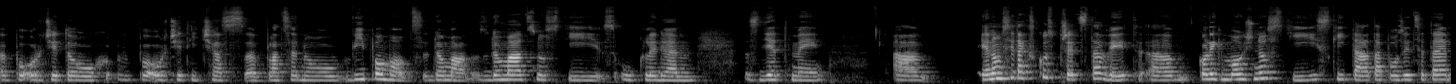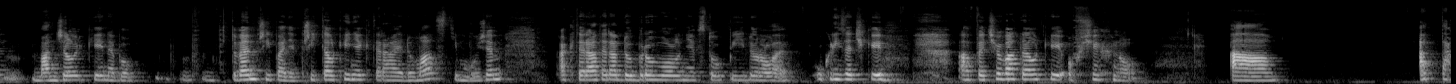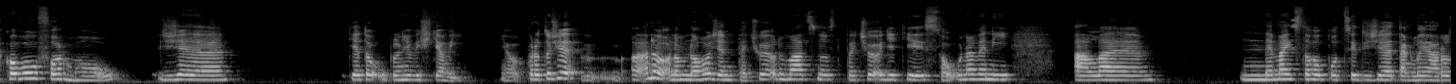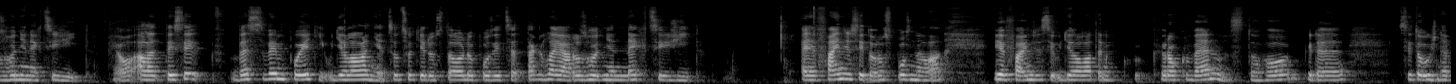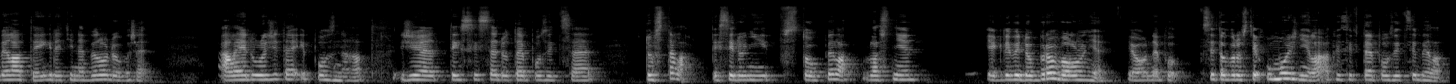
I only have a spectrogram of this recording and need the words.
po, určitou, po určitý čas placenou výpomoc doma s domácností, s úklidem, s dětmi. A jenom si tak zkus představit, kolik možností skýtá ta pozice té manželky nebo v tvém případě přítelkyně, která je doma s tím mužem a která teda dobrovolně vstoupí do role uklízečky a pečovatelky o všechno. A, a takovou formou, že tě to úplně vyšťaví. Jo, protože ano, ono mnoho žen pečuje o domácnost, pečuje o děti, jsou unavený, ale nemají z toho pocit, že takhle já rozhodně nechci žít. Jo, ale ty si ve svém pojetí udělala něco, co tě dostalo do pozice, takhle já rozhodně nechci žít. A je fajn, že si to rozpoznala, je fajn, že si udělala ten krok ven z toho, kde si to už nebyla ty, kde ti nebylo dobře. Ale je důležité i poznat, že ty si se do té pozice dostala, ty si do ní vstoupila. Vlastně jak kdyby dobrovolně, jo, nebo si to prostě umožnila, aby si v té pozici byla.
